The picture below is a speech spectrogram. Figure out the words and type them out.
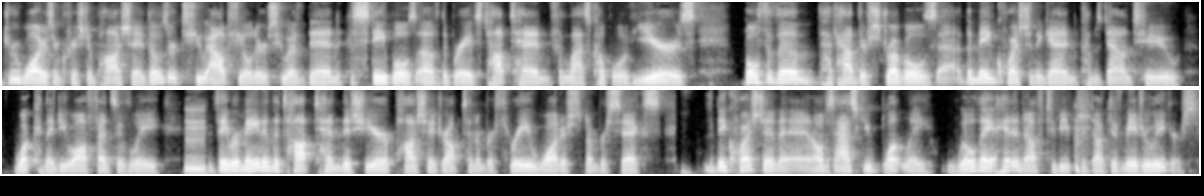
Drew Waters and Cristian Pache. Those are two outfielders who have been staples of the Braves' top 10 for the last couple of years. Both of them have had their struggles. Uh, the main question, again, comes down to what can they do offensively? Mm. They remain in the top 10 this year. Pache dropped to number three, Waters to number six. The big question, and I'll just ask you bluntly, will they hit enough to be productive major leaguers?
